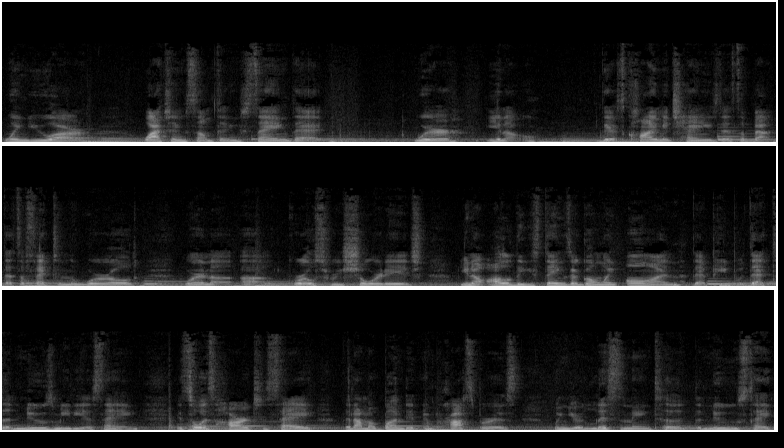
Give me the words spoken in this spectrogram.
when you are watching something saying that we're, you know, there's climate change that's about that's affecting the world. We're in a, a grocery shortage you know all of these things are going on that people that the news media is saying. And so it's hard to say that i'm abundant and prosperous when you're listening to the news say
